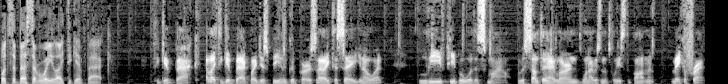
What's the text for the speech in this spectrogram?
What's the best ever way you like to give back? To give back. I like to give back by just being a good person. I like to say, you know what, leave people with a smile. It was something I learned when I was in the police department. Make a friend.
